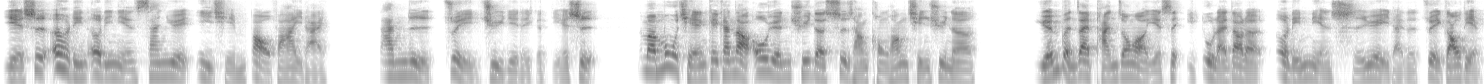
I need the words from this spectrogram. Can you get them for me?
也是二零二零年三月疫情爆发以来单日最剧烈的一个跌势。那么目前可以看到，欧元区的市场恐慌情绪呢，原本在盘中哦，也是一度来到了二零年十月以来的最高点。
